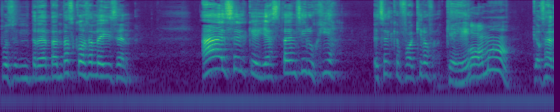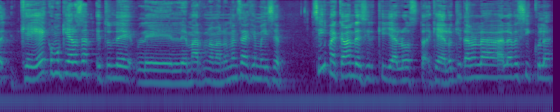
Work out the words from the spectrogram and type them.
pues entre tantas cosas le dicen, ah, es el que ya está en cirugía. Es el que fue a quirófano. ¿Qué? ¿Cómo? O sea, ¿qué? ¿Cómo que ya lo están? Entonces le, le, le mar- me mandó un mensaje y me dice, sí, me acaban de decir que ya, que ya lo quitaron la, la vesícula,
